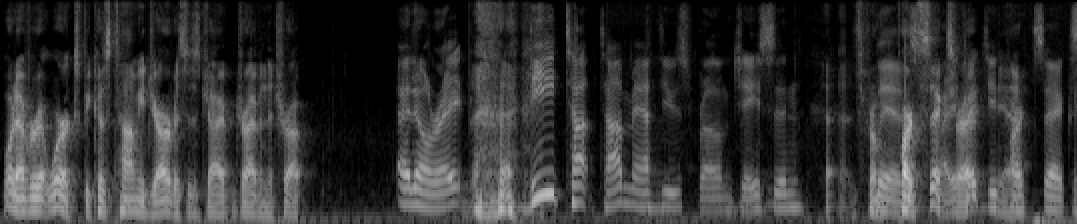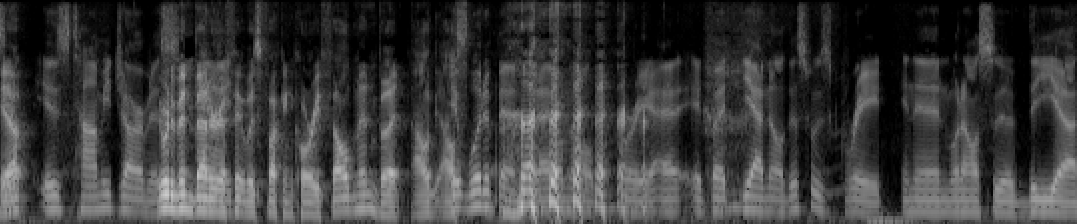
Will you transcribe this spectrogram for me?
whatever, it works because Tommy Jarvis is dri- driving the truck. I know, right? the top Thom Mathews from Jason. It's from Lives, part six, Friday right? 13th, Yeah. Part six. Yep. Is Tommy Jarvis. It would have been better if it was fucking Corey Feldman, but I'll. I'll it would have been, but I don't know, Corey. I, it, but yeah, no, this was great. And then what else? Uh, the uh,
